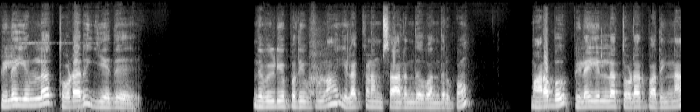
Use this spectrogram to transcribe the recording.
பிழையுள்ள தொடர் எது? இந்த வீடியோ பதிவு ஃபுல்லாக இலக்கணம் சார்ந்து வந்திருக்கும். மரபு பிழையுள்ள தொடர் பார்த்திங்கன்னா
